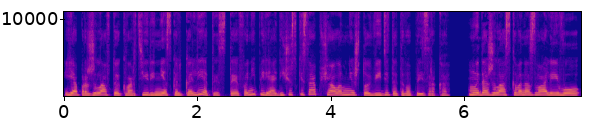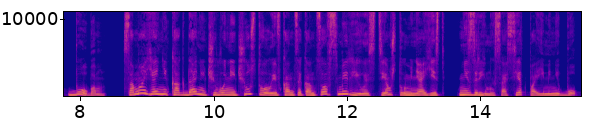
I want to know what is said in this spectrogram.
Я прожила в той квартире несколько лет, и Стефани периодически сообщала мне, что видит этого призрака. Мы даже ласково назвали его Бобом. Сама я никогда ничего не чувствовала и в конце концов смирилась с тем, что у меня есть незримый сосед по имени Боб.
